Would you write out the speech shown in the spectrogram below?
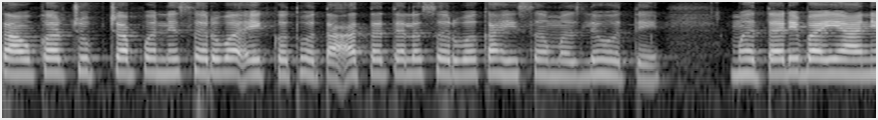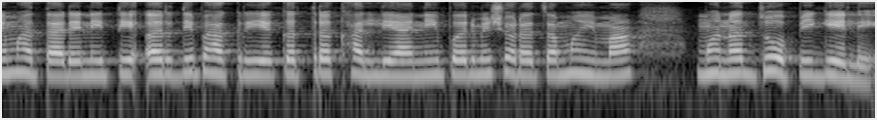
सावकार चुपचापणे सर्व ऐकत होता. आता त्याला सर्व काही समजले होते. म्हातारीबाई आणि म्हाताऱ्याने ती अर्धी भाकरी एकत्र खाल्ली आणि परमेश्वराचा महिमा म्हणत झोपी गेले.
